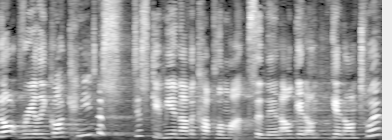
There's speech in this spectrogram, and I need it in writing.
Not really. God, can you just, just give me another couple of months and then I'll get, on, get onto it?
